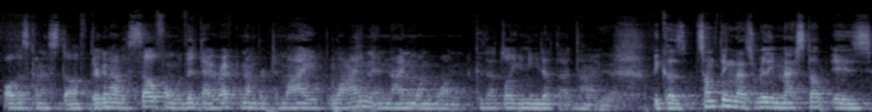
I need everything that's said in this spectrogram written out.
all this kind of stuff. They're gonna have a cell phone with a direct number to my line and 911 because that's all you need at that time. Yeah. Because something that's really messed up is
